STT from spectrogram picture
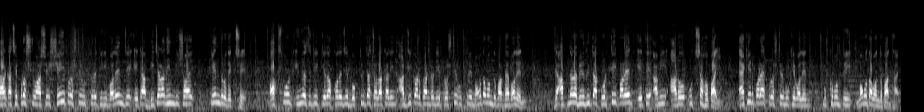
তার কাছে প্রশ্ন আসে, সেই প্রশ্নের উত্তরে তিনি বলেন যে এটা বিচারাধীন বিষয়, কেন্দ্র দেখছে। অক্সফোর্ড ইউনিভার্সিটি কেলক কলেজে বক্তৃতা চলাকালীন আরজিকর কাণ্ড নিয়ে প্রশ্নের উত্তরে মমতা বন্দ্যোপাধ্যায় বলেন যে, আপনারা বিরোধিতা করতেই পারেন, এতে আমি আরও উৎসাহ পাই। একের পর এক প্রশ্নের মুখে বলেন মুখ্যমন্ত্রী মমতা বন্দ্যোপাধ্যায়।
